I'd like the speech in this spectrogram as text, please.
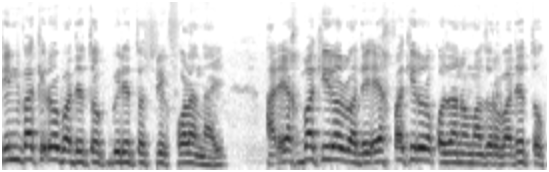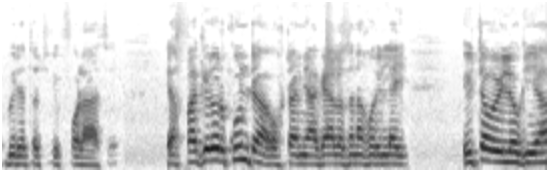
তিন ফাঁকিরও বাদে তকবিরে তশরিক ফোড়া নাই, আর এক ফাঁকিরর বাদে, এক ফাঁকিরর কজা নমাজর বাদে তকবিরে তশরিক ফোড়া আছে। এক ফাঁকিরর কোনটা, ওটা আমি আগে আলোচনা করিলাই। এটা হইল গিয়া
